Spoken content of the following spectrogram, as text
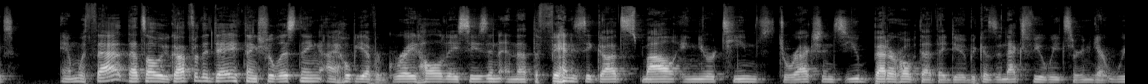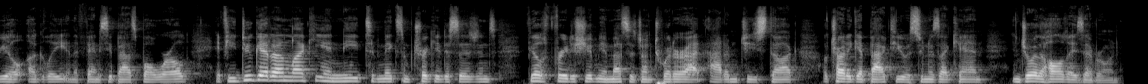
And with that, that's all we've got for the day. Thanks for listening. I hope you have a great holiday season and that the fantasy gods smile in your team's directions. You better hope that they do because the next few weeks are going to get real ugly in the fantasy basketball world. If you do get unlucky and need to make some tricky decisions, feel free to shoot me a message on Twitter at AdamGStock. I'll try to get back to you as soon as I can. Enjoy the holidays, everyone.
